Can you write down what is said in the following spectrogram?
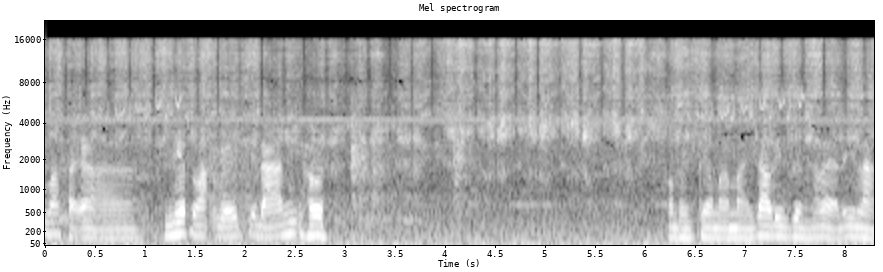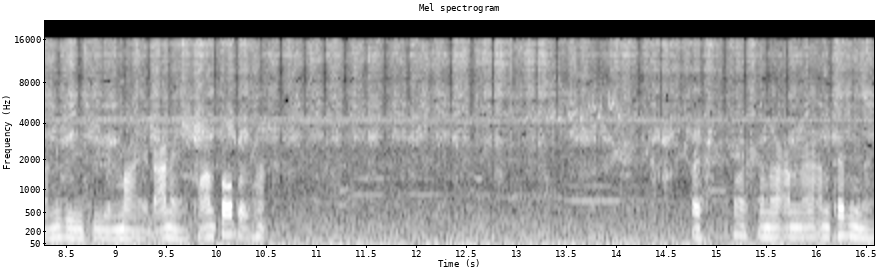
nó phải à, uh, lại với cái đá mịn hơn. Còn bình thường mà mài dao đi rừng hay là đi làm cái gì thì mài đá này quá tốt rồi các bạn đây xem nó ăn ăn thép như này.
